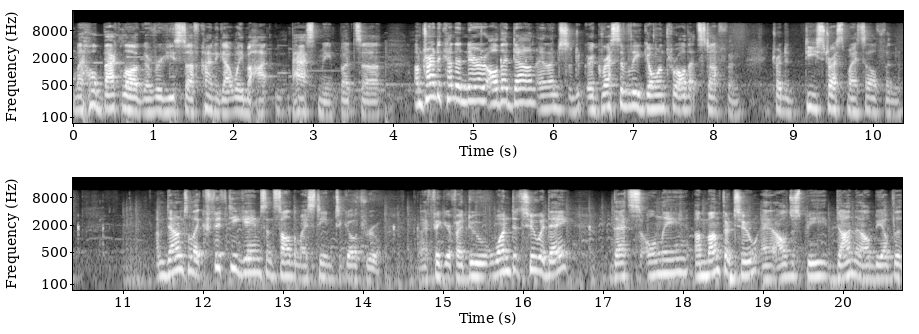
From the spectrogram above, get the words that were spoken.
My whole backlog of review stuff kind of got way behind, past me, but uh, I'm trying to kind of narrow all that down, and I'm just aggressively going through all that stuff and trying to de-stress myself, and I'm down to like 50 games installed on my Steam to go through. And I figure if I do one to two a day, that's only a month or two, and I'll just be done, and I'll be able to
